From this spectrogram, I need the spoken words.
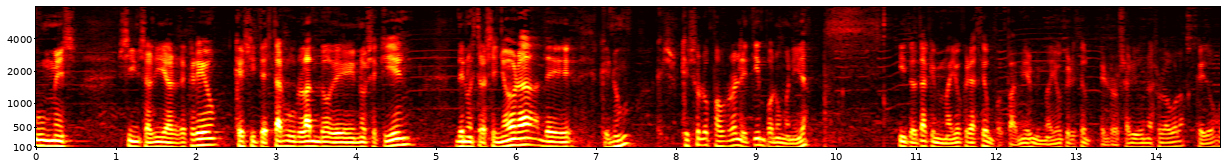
un mes sin salir al recreo, que si te estás burlando de no sé quién, de Nuestra Señora, de... que no, que, que solo para ahorrarle tiempo a la humanidad. Y total que mi mayor creación, pues para mí es mi mayor creación, el rosario de una sola bola, quedó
